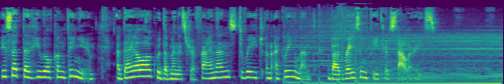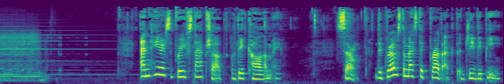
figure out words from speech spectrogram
He said that he will continue a dialogue with the Ministry of Finance to reach an agreement about raising teachers' salaries. And here's a brief snapshot of the economy. So, the gross domestic product, GDP,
